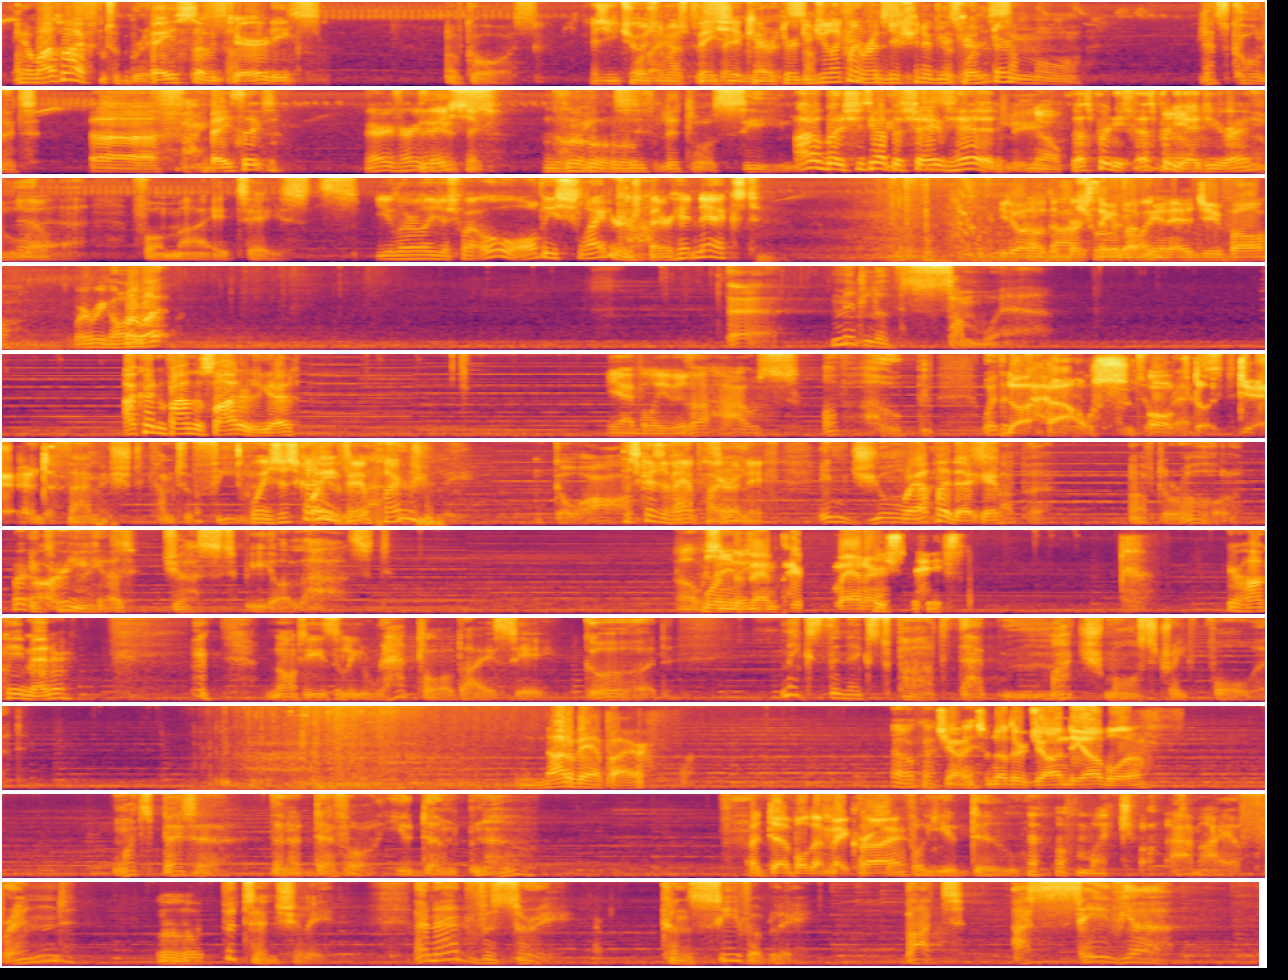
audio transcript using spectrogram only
You know, why is my f- to bring face so silence. dirty? Of course. Because you chose the most to say basic character. Did you like my rendition of your as well as character? some more. Let's call it Uh, basic? Very, very this basic. little scene. I don't know, but she's got the shaved head. No. That's pretty. That's pretty No. edgy, right? nowhere for my tastes. You literally just went, oh, all these sliders better hit next. You don't know Oh, the first thing about going? being edgy, Paul. Where are we going? Wait, what? There, middle of somewhere. I couldn't find the sliders, you guys. Yeah, I believe it. The House of Hope, where The House of rest the Dead. and the famished come to feed. Wait, is this guy Wait, a vampire? lavishly. Go on. This guy's a vampire, isn't he? Enjoy Wait, I played that game. supper. After all, Where it are you might guys? Just be your last. Oh, we're, We're in the vampire manor. Your hockey manor? Not easily rattled, I see. Good. Makes the next part that much more straightforward. Not a vampire. Oh, okay. John, it's another John Diablo. What's better than a devil you don't know? A devil that may cry? A cry. devil you do. Oh my god. Am I a friend? Mm-hmm. Potentially. An adversary? Conceivably. But a savior?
